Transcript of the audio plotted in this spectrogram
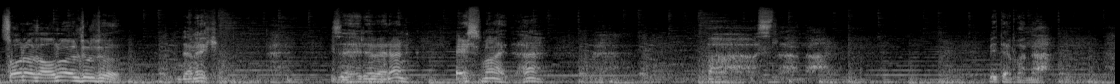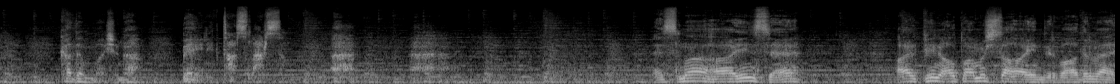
Sonra da onu öldürdü. Demek zehri veren Esma'ydı ha? Ah aslan. Bir de bana kadın başına beylik taslarsın. Esma hainse Alp'in Alpamış da haindir Bahadır Bey.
